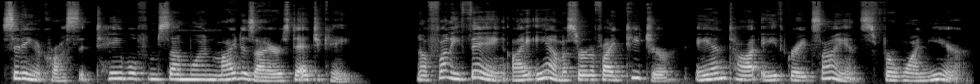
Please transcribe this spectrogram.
sitting across the table from someone, my desire is to educate. Now, funny thing, I am a certified teacher and taught eighth grade science for one year.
